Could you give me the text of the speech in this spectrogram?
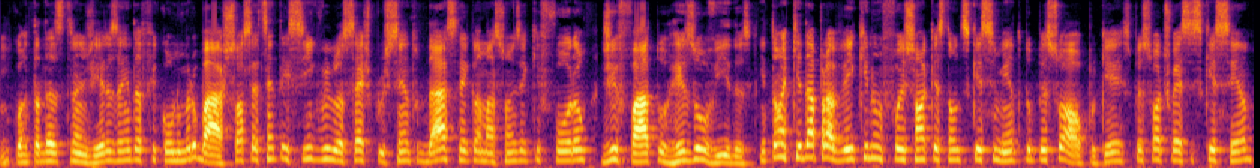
Enquanto a das estrangeiras ainda ficou o número baixo, só 65,7% das reclamações é que foram de fato resolvidas. Então aqui dá para ver que não foi só uma questão de esquecimento do pessoal, porque se o pessoal tivesse esquecendo,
